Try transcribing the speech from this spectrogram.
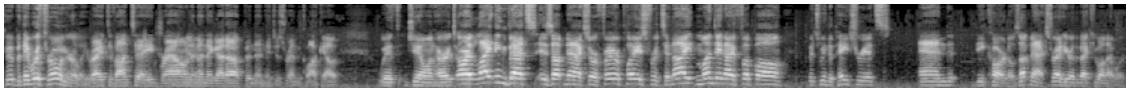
Good, but they were throwing early, right? DeVonta, Brown, and then they got up, and then they just ran the clock out with Jalen Hurts. All right, Lightning Bets is up next. Our fair plays for tonight, Monday Night Football between the Patriots and the Cardinals. Up next, right here on the BetQL Network.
